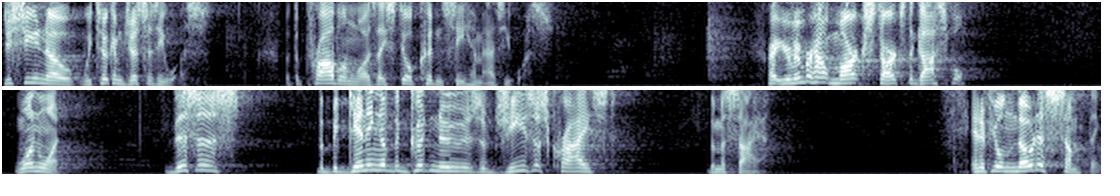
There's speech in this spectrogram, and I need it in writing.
just so you know, we took him just as he was. But the problem was they still couldn't see him as he was. Right? You remember how Mark starts the gospel? 1 1. This is the beginning of the good news of Jesus Christ, the Messiah. And if you'll notice something,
